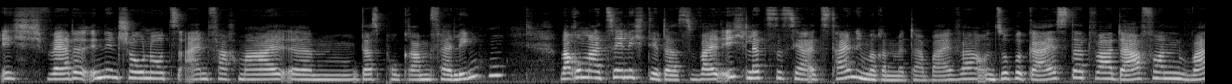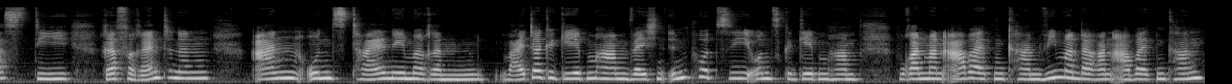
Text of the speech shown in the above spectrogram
Ich werde in den Show Notes einfach mal ähm, das Programm verlinken. Warum erzähle ich dir das? Weil ich letztes Jahr als Teilnehmerin mit dabei war und so begeistert war davon, was die Referentinnen an uns Teilnehmerinnen weitergegeben haben, welchen Input sie uns gegeben haben, woran man arbeiten kann, wie man daran arbeiten kann.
